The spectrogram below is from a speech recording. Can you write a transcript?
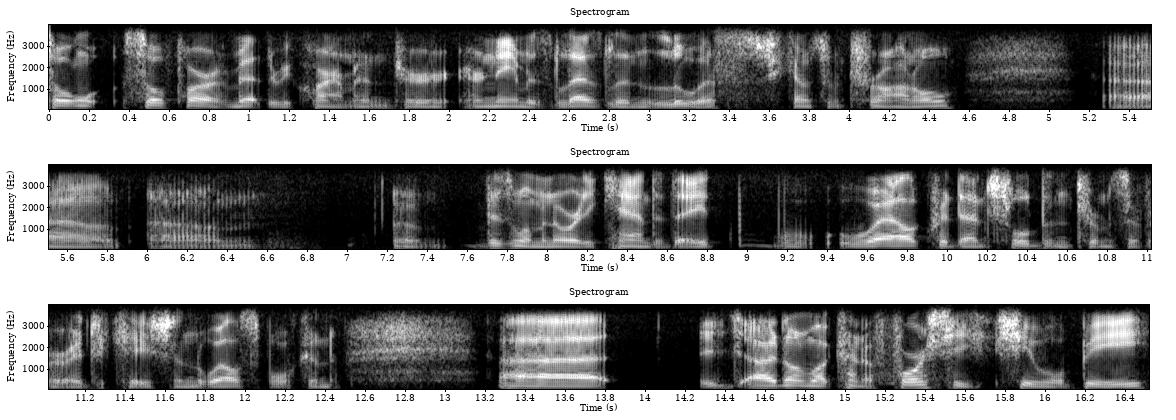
so so far met the requirement. Her her name is Leslyn Lewis. She comes from Toronto. Uh, um, visible minority candidate, well credentialed in terms of her education, well spoken. Uh, I don't know what kind of force she, she will be.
